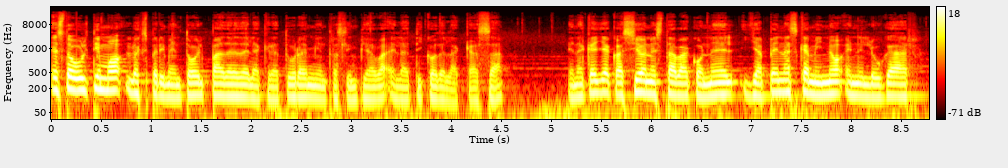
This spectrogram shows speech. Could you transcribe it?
Esto último lo experimentó el padre de la criatura mientras limpiaba el ático de la casa en aquella ocasión estaba con él y apenas caminó en el lugar,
